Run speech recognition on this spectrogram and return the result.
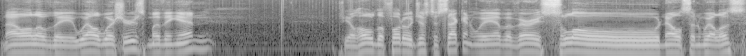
Now all of the well-wishers moving in. You'll hold the photo just a second, we have a very slow Nelson Willis.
